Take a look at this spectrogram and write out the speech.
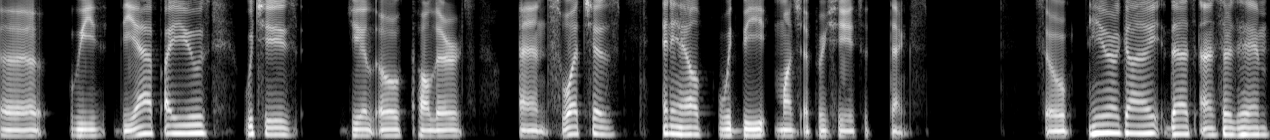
uh, with the app I use, which is GLO Colors and swatches. Any help would be much appreciated. Thanks. So here a guy that answered him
